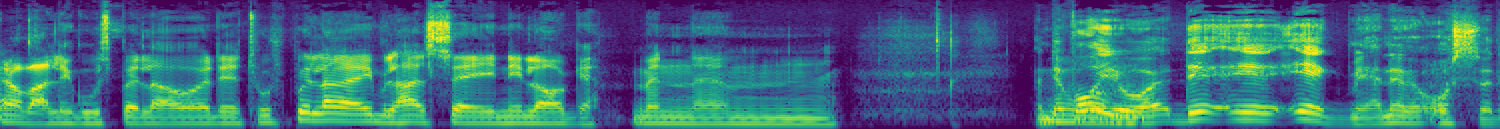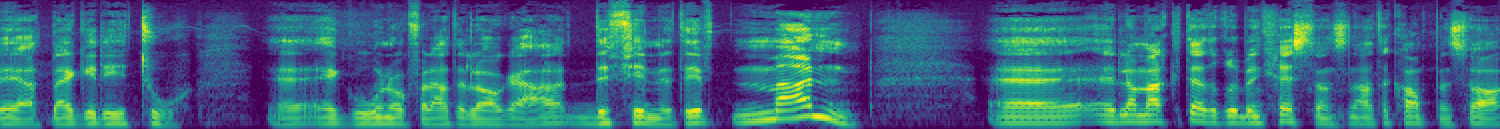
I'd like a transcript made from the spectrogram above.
Ja, veldig gode spillere. og det er to spillere jeg vil helst se inn i laget. Men um Men det var jo det er, Jeg mener jo også det at begge de to eh, er gode nok for dette laget her. Definitivt. Men eh, jeg la merke til at Ruben Kristiansen etter kampen sa,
